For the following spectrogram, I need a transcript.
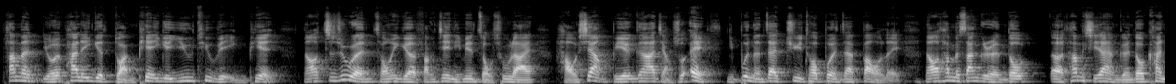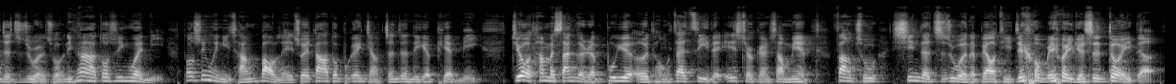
他们有拍了一个短片，一个 YouTube 的影片。然后蜘蛛人从一个房间里面走出来，好像别人跟他讲说：“哎，你不能再剧透，不能再暴雷。”然后他们三个人都，呃，他们其他两个人都看着蜘蛛人说：“你看啊，都是因为你，都是因为你常暴雷，所以大家都不跟你讲真正的一个片名。”结果他们三个人不约而同在自己的 Instagram 上面放出新的蜘蛛人的标题，结果没有一个是对的。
